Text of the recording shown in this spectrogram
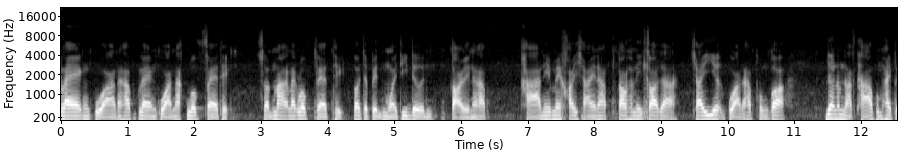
แรงกว่านะครับ แรงกว่านักรบแฟร์เทคส่วนมากนักรบแฟร์เทคก็จะเป็นมวยที่เดินต่อยนะครับ ขานี่ไม่ค่อยใช้นะครับกล้องธรณีก็จะใช้เยอะกว่านะครับ ผมก็เรื่องน้ำหนักเท้าผมให้ไป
